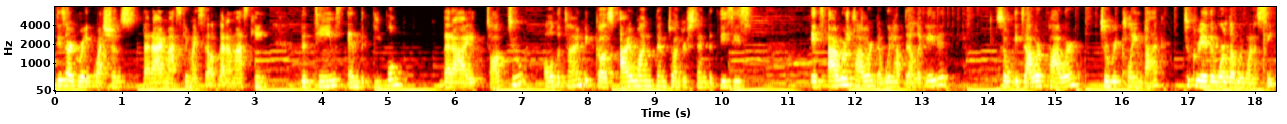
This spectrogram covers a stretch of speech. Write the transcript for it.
these are great questions that I'm asking myself, that I'm asking the teams and the people that I talk to all the time because I want them to understand that this is it's our power that we have delegated. So it's our power to reclaim back to create the world that we want to see.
